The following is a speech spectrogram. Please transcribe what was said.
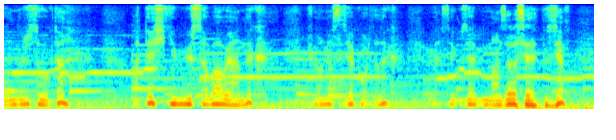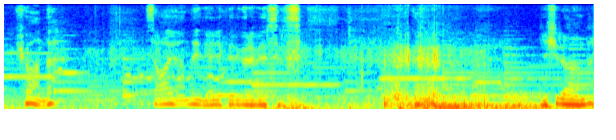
Dondurucu soğuktan ateş gibi bir sabah uyandık. Şu anda sıcak ortalık. Ben size güzel bir manzara seyrettireceğim. Şu anda sağ ayağında leylekleri görebilirsiniz. Yeşil alanda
